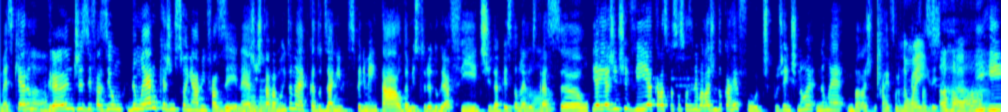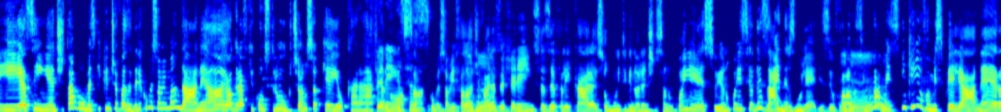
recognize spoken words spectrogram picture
mas que eram Aham. grandes e faziam. Não era o que a gente sonhava em fazer, né? A gente Uhum. estava muito na época do design experimental, da mistura do grafite, da questão da ilustração. E aí a gente via aquelas pessoas fazendo embalagem do Carrefour. Tipo, gente, não é, não é embalagem do Carrefour que Não eu é fazer. isso. Aham. E, e- e, assim, a gente, tá bom, mas o que, que a gente vai fazer? Daí Ele começou a me mandar, né? Ah, é o Graphic Construct, é o não sei o quê. E eu, caraca, Referências nossa. Começou a me falar uhum. de várias referências. Eu falei, cara, eu sou muito ignorante disso, eu não conheço. E eu não conhecia designers mulheres. Eu falava assim, uhum. assim, tá, mas em quem eu vou me espelhar, né? Eram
